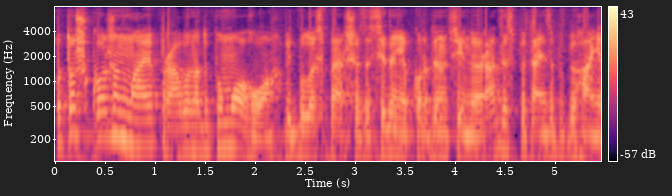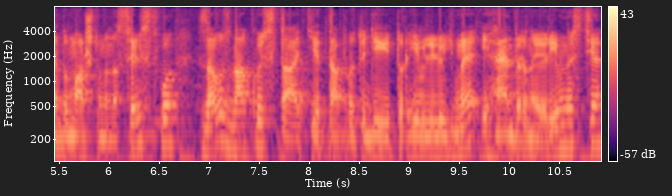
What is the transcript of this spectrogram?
Отож, кожен має право на допомогу. Відбулось перше засідання координаційної ради з питань запобігання домашньому насильству за ознакою статі та протидії торгівлі людьми і гендерної рівності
